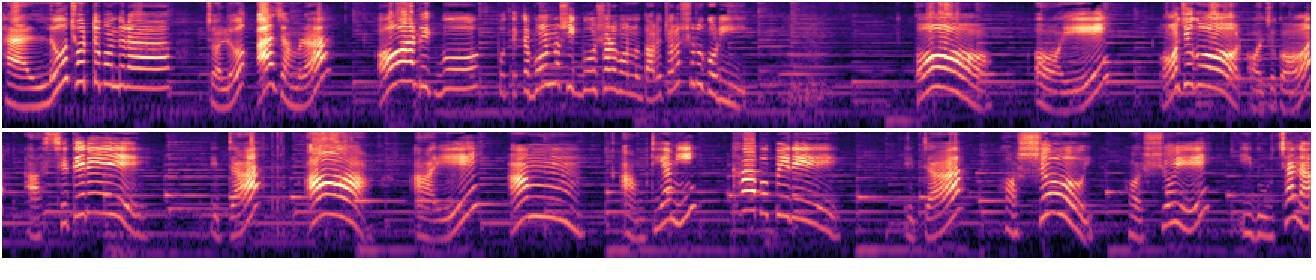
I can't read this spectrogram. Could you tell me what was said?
হ্যালো ছোট্ট বন্ধুরা, চলো আজ আমরা অ আ দেখব, প্রত্যেকটা বর্ণ শিখব, স্বরবর্ণ। তাহলে চলো শুরু করি। অ অ এ, অজগর অজগর আসছে তেরে। এটা আ আয়ে আম, আমটি আমি খাব পেরে। এটা হর্ষই হর্ষয়ে ইঁদুর ছানা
